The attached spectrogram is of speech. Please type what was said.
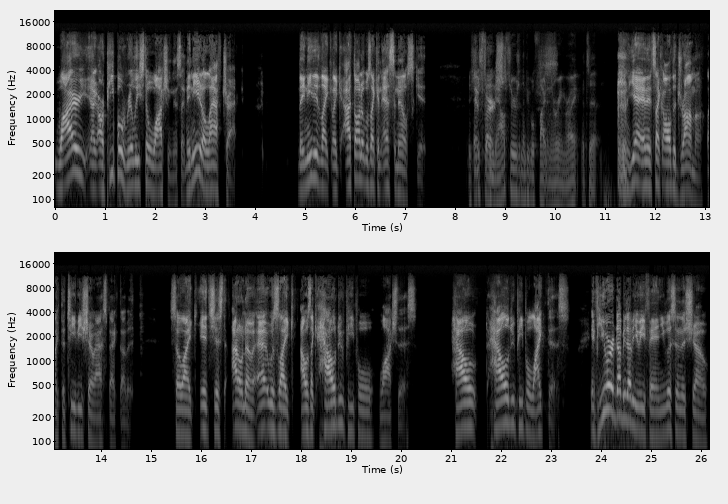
why are you, like, are people really still watching this like they needed a laugh track they needed like like i thought it was like an snl skit It's just the announcers and then people fighting in the ring, right? That's it. yeah, and it's like all the drama, like the TV show aspect of it. So like it's just I don't know. It was like I was like, how do people watch this? How how do people like this? If you are a WWE fan, you listen to this show,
